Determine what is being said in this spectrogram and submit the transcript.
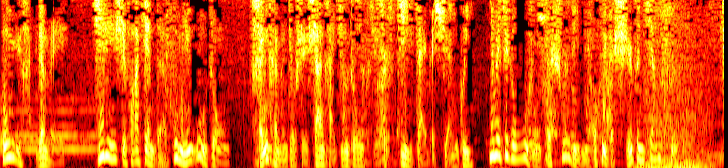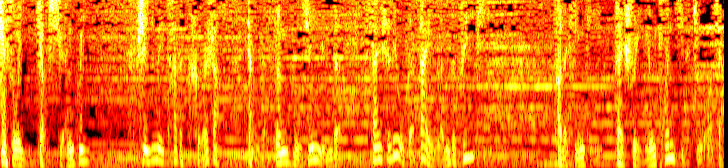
龚玉海认为，吉林市发现的不明物种很可能就是《山海经》中所记载的玄龟，因为这个物种和书里描绘的十分相似。之所以叫玄龟，是因为它的壳上长着分布均匀的。三十六个带棱的锥体，它的形体在水流湍急的情况下，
